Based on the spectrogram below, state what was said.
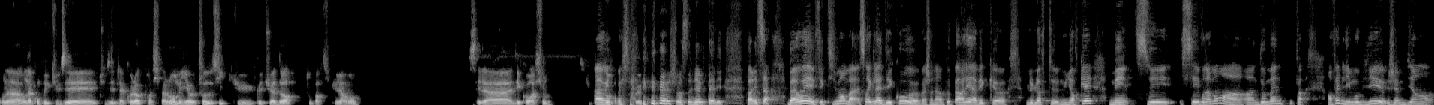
On a, on a compris que tu faisais, tu faisais de la coloc principalement, mais il y a autre chose aussi que tu, que tu adores tout particulièrement. C'est la décoration. Ah oui, je pensais bien que tu allais parler de ça. Bah ouais, effectivement, bah, c'est vrai que la déco, euh, bah, j'en ai un peu parlé avec euh, le loft new-yorkais, mais c'est vraiment un, domaine. En fait, l'immobilier, j'aime bien,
